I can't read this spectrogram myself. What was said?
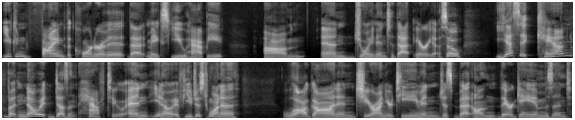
you can find the corner of it that makes you happy um, and join into that area. So, yes, it can, but no, it doesn't have to. And, you know, if you just want to log on and cheer on your team and just bet on their games and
